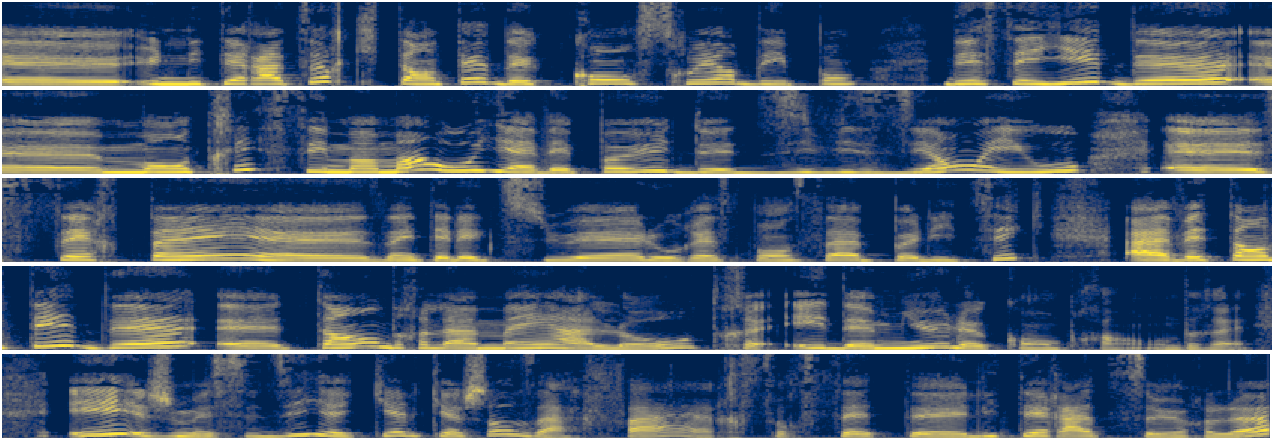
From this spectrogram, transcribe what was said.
euh, une littérature qui tentait de construire des ponts, d'essayer de euh, montrer ces moments où il n'y avait pas eu de division et où euh, certains intellectuels ou responsables politiques avaient tenté de tendre la main à l'autre et de mieux le comprendre. Et je me suis dit, il y a quelque chose à faire sur cette littérature-là.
